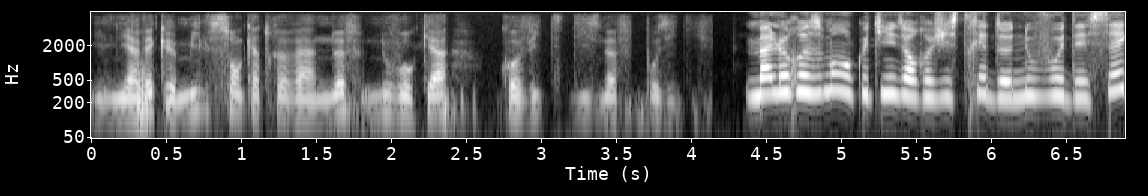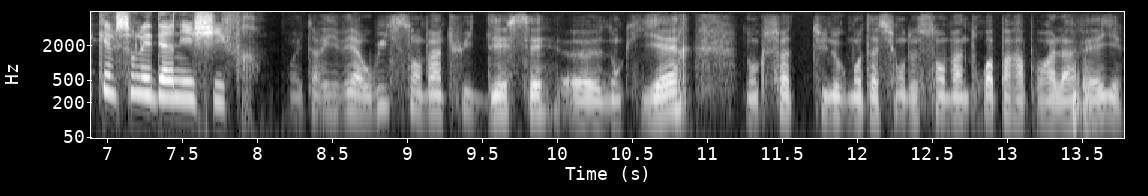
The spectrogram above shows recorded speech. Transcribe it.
il n'y avait que 1189 nouveaux cas Covid-19 positifs. Malheureusement, on continue d'enregistrer de nouveaux décès. Quels sont les derniers chiffres? On est arrivé à 828 décès euh, donc hier, donc soit une augmentation de 123 par rapport à la veille.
